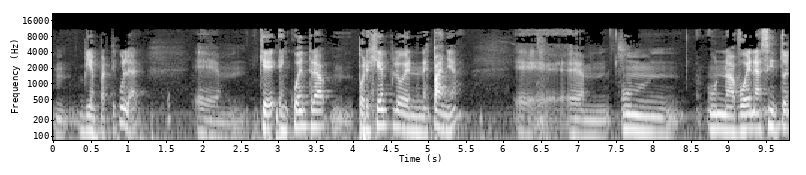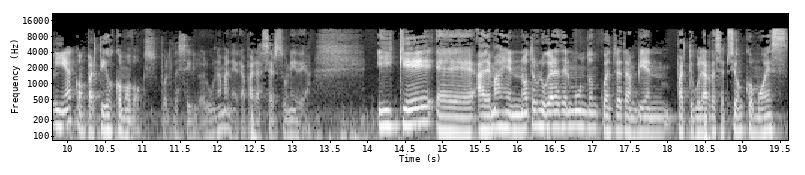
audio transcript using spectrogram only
mm, bien particular, eh, que encuentra, mm, por ejemplo, en España, eh, em, una buena sintonía con partidos como Vox, por decirlo de alguna manera, para hacerse una idea. Y que eh, además en otros lugares del mundo encuentra también particular recepción como es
